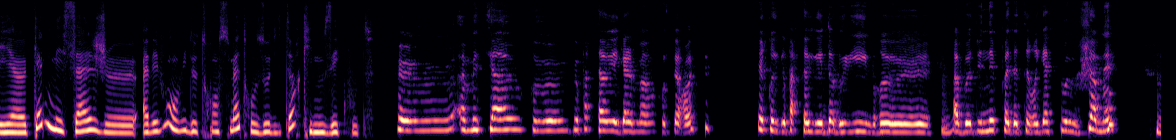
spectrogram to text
Et euh, quel message euh, avez-vous envie de transmettre aux auditeurs qui nous écoutent? Euh, Un message que je partage également en conférence et que je partage dans le livre mmh. Abandonner, pas d'interrogation, jamais. Mmh.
